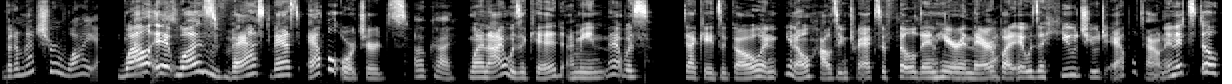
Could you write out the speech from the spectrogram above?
but I'm not sure why. Well, apples. it was vast, vast apple orchards Okay. when I was a kid. I mean, that was decades ago, and you know, housing tracts have filled in here and there, yeah. but it was a huge, huge apple town, and it still,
